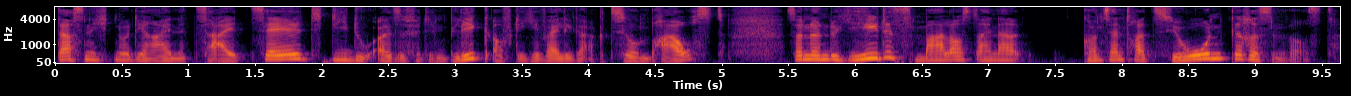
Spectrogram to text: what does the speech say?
dass nicht nur die reine Zeit zählt, die du also für den Blick auf die jeweilige Aktion brauchst, sondern du jedes Mal aus deiner Konzentration gerissen wirst.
